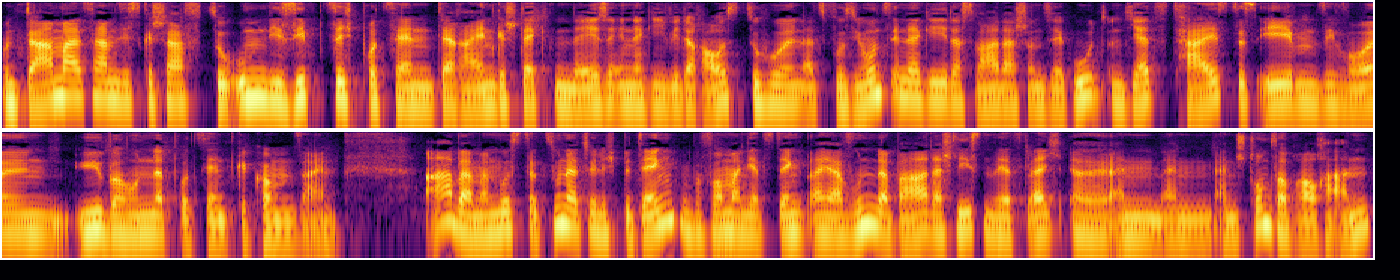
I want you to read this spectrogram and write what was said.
Und damals haben sie es geschafft, so um die 70 Prozent der reingesteckten Laserenergie wieder rauszuholen als Fusionsenergie. Das war da schon sehr gut. Und jetzt heißt es eben, sie wollen über 100 Prozent gekommen sein. Aber man muss dazu natürlich bedenken, bevor man jetzt denkt, ah ja, wunderbar, da schließen wir jetzt gleich äh, einen, einen, einen Stromverbraucher an.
